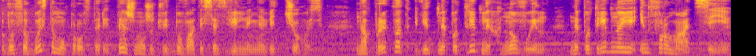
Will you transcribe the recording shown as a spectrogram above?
В особистому просторі теж можуть відбуватися звільнення від чогось, наприклад, від непотрібних новин, непотрібної інформації,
